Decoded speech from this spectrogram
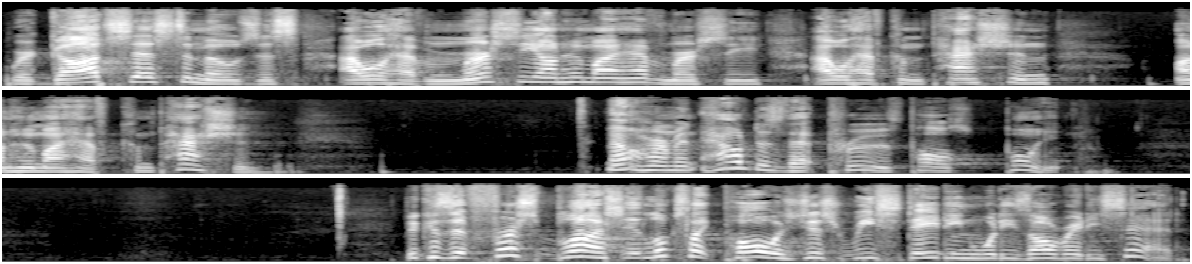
where God says to Moses, I will have mercy on whom I have mercy, I will have compassion on whom I have compassion. Mount Hermon, how does that prove Paul's point? Because at first blush, it looks like Paul was just restating what he's already said.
